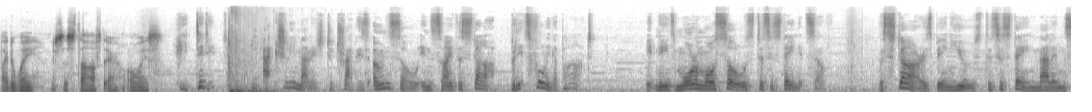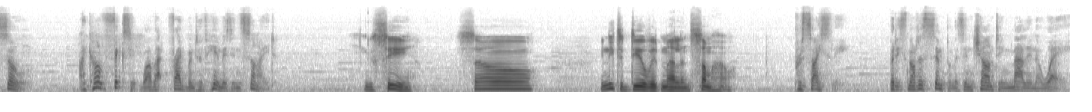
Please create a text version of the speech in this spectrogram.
by the way, there's a staff there, always. He did it. He actually managed to trap his own soul inside the star, but it's falling apart. It needs more and more souls to sustain itself. The star is being used to sustain Malyn's soul. I can't fix it while that fragment of him is inside. You see. So... You need to deal with Malyn somehow. Precisely. But it's not as simple as enchanting Malyn away.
